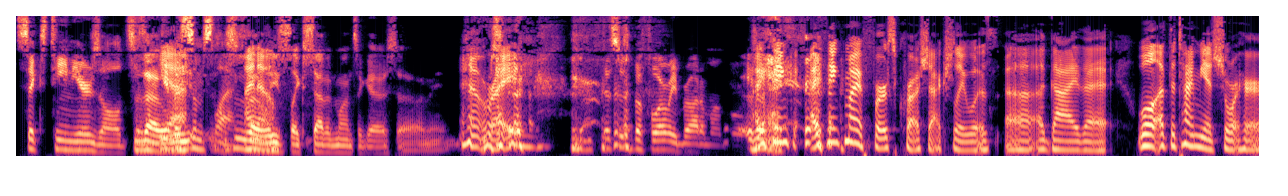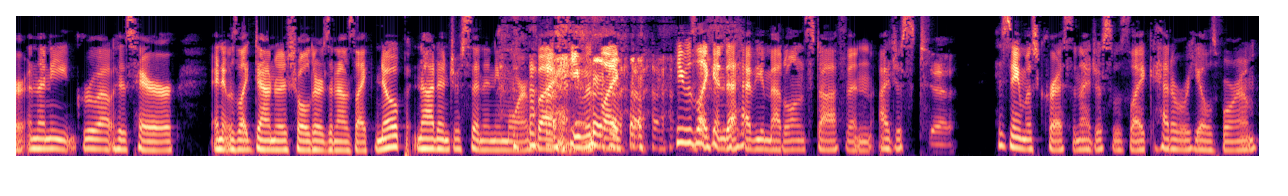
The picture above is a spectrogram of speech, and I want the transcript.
16 years old, so This at Yeah. least, some slack. This was I at know. least like seven months ago. So I mean, right? this was before we brought him on board. I think I think my first crush actually was uh, a guy that well at the time he had short hair and then he grew out his hair and it was like down to his shoulders and I was like nope not interested anymore but he was like he was like into heavy metal and stuff and I just yeah. his name was Chris and I just was like head over heels for him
